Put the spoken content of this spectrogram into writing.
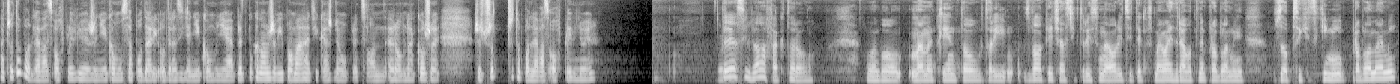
A čo to podľa vás ovplyvňuje, že niekomu sa podarí odraziť a niekomu nie? Ja predpokladám, že vy pomáhate každému predsa len rovnako, že, že čo, čo to podľa vás ovplyvňuje? To je asi veľa faktorov lebo máme klientov, ktorí z veľkej časti, ktorí sú na ulici, tak majú aj zdravotné problémy so psychickými problémami,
